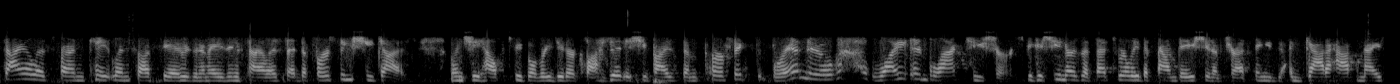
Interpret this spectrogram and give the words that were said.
stylist friend, Caitlin Saucier, who's an amazing stylist, said the first thing she does when she helps people redo their closet is she buys them perfect, brand new white and black t-shirts because she knows that that's really the foundation of dressing. You've got to have nice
